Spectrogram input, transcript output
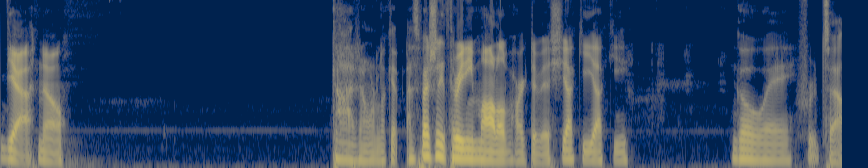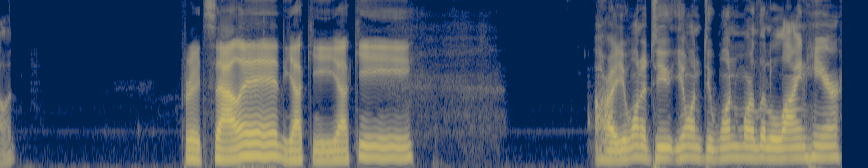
Yeah, no. God, I don't want to look at especially 3D model of Arctovish. Yucky, yucky. Go away. Fruit salad. Fruit salad. Yucky, yucky. All right, you want to do you want to do one more little line here,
